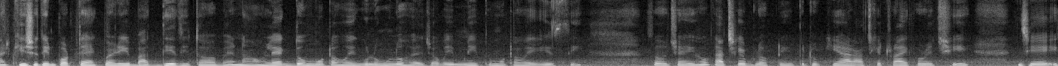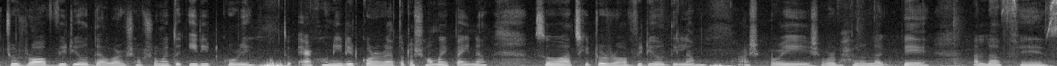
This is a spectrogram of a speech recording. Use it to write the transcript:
আর কিছুদিন পর তো একবারই বাদ দিয়ে দিতে হবে, না হলে একদম মোটা হয়ে গুলোমুলো হয়ে যাবে, এমনিই তো মোটা হয়ে গেছি। তো যাই হোক, আজকের ব্লগটা এতটুকুই। আর আজকে ট্রাই করেছি যে একটু র ভিডিও দেওয়ার, সবসময় তো এডিট করি। তো এখন এডিট করার এতটা সময় পাই না। সো আজকে একটু র ভিডিও দিলাম। আশা করি সবার ভালো লাগবে। আল্লাহ হাফেজ।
